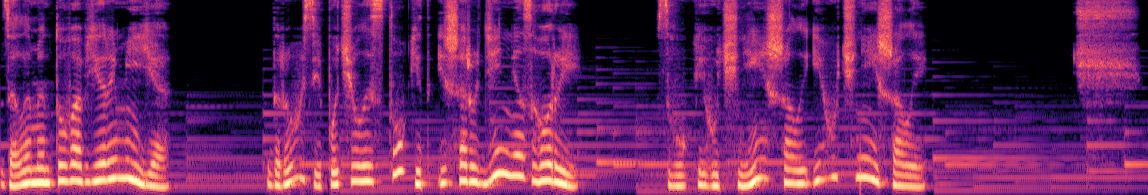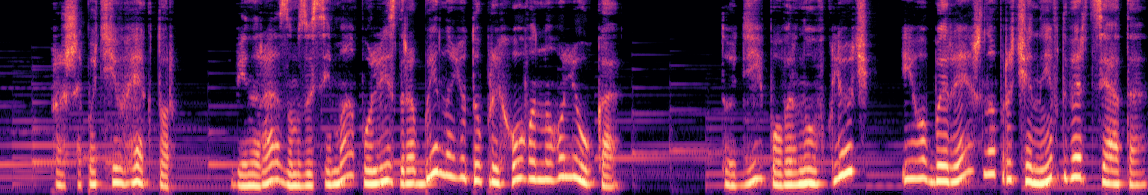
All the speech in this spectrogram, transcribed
залементував Єремія. Друзі почули стукіт і шарудіння згори. Звуки гучнішали і гучнішали. Чш. прошепотів Гектор. Він разом з усіма поліз драбиною до прихованого люка. Тоді повернув ключ і обережно прочинив дверцята.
